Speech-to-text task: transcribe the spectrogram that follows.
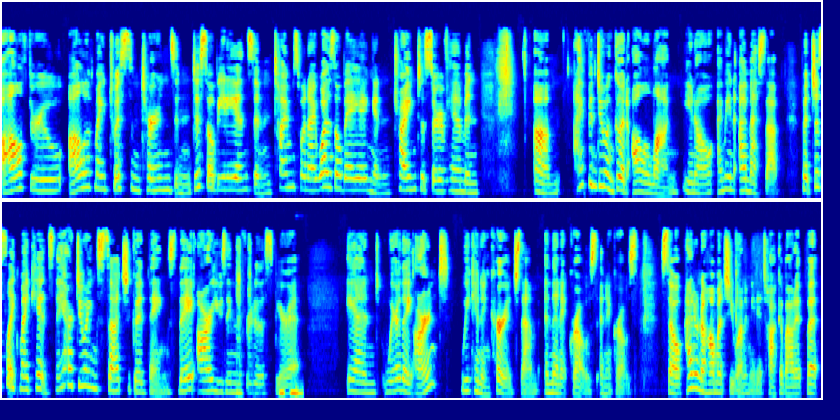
all through all of my twists and turns and disobedience and times when I was obeying and trying to serve Him. And um, I've been doing good all along, you know. I mean, I mess up, but just like my kids, they are doing such good things. They are using the fruit of the spirit. Mm-hmm. And where they aren't, we can encourage them and then it grows and it grows. So I don't know how much you wanted me to talk about it, but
